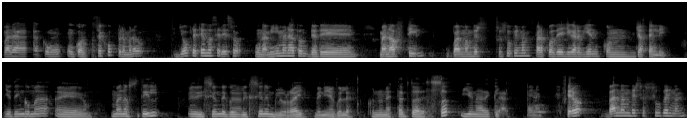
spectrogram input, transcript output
Para como un consejo, pero menos, yo pretendo hacer eso, una mini maratón desde Man of Steel, Batman vs Superman, para poder llegar bien con Justin Lee. Yo tengo más eh, Man of Steel edición de colección en Blu-ray. Venía con, la, con una estatua de Zod y una de Clark. Bueno, pero Batman vs Superman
